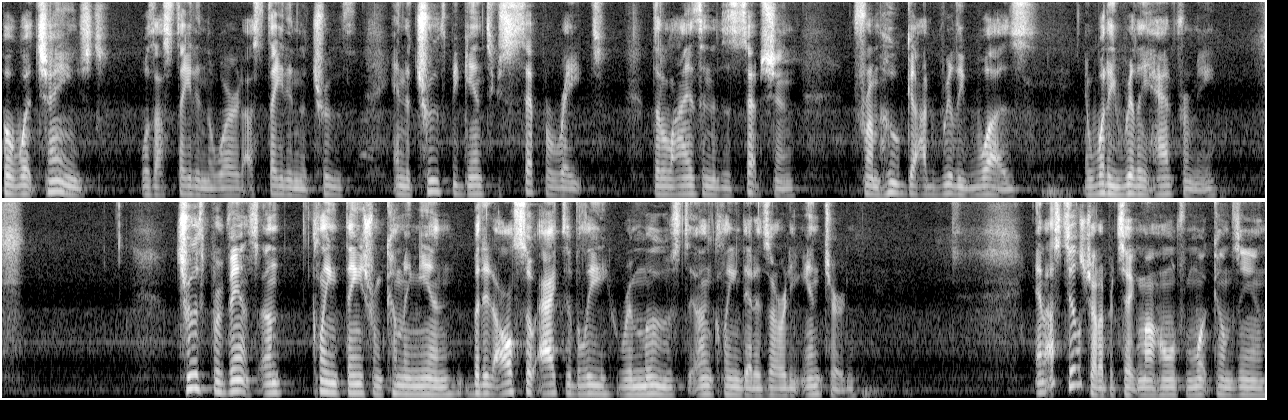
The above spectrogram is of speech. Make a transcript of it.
But what changed was I stayed in the Word, I stayed in the truth. And the truth began to separate the lies and the deception from who God really was and what He really had for me. Truth prevents unclean things from coming in, but it also actively removes the unclean that has already entered. And I still try to protect my home from what comes in.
